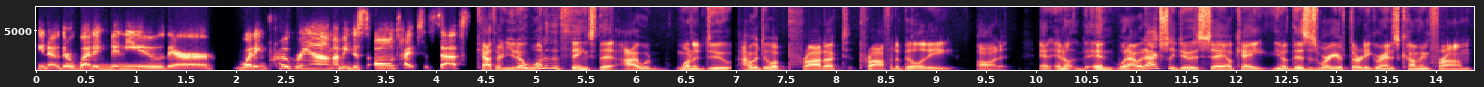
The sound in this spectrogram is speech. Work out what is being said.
you know, their wedding menu, their wedding program. I mean, just all types of stuff. Catherine, you know, one of the things that I would want to do, I would do a product profitability audit. And, and and what I would actually do is say, okay, you know, this is where your 30 grand is coming from.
